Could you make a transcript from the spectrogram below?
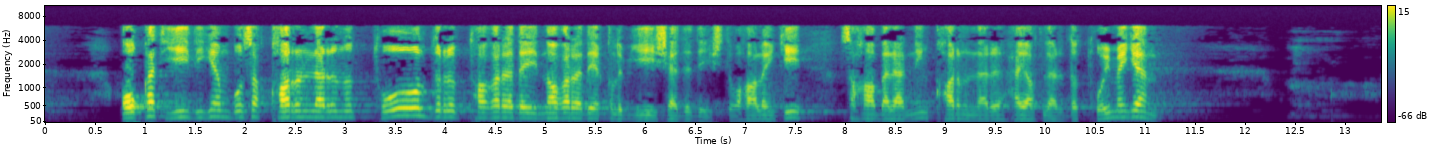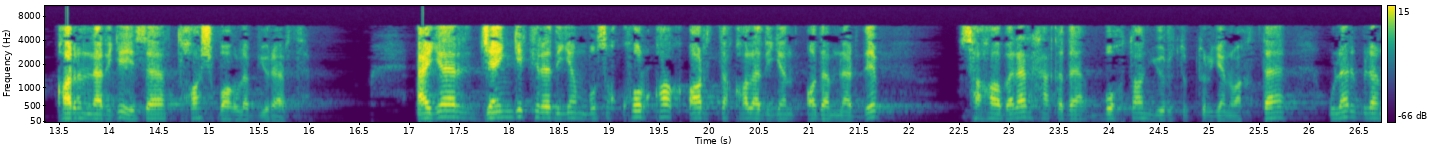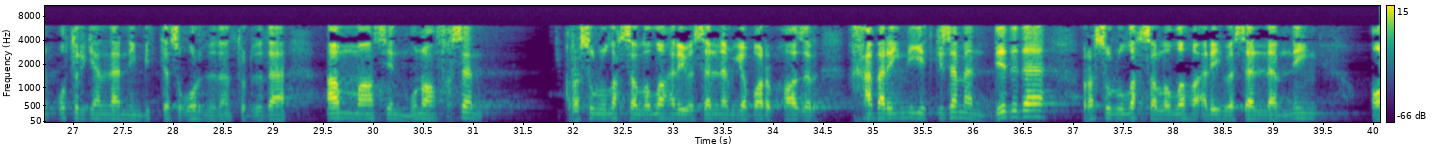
Ovqat yeydigan bo'lsa qorinlarini to'ldirib tog'araday nog'oraday qilib yeyishadi deyishdi. Vaholanki sahobalarning qorinlari hayotlarida to'ymagan. Qorinlariga esa tosh bog'lab yurardi. Agar jangga kiradigan bo'lsa qo'rqoq ortda qoladigan odamlar deb sahobalar haqida bo'xton yuritib turgan vaqtda ular bilan o'tirganlarning bittasi o'rnidan turdida ammo sen munofiqsan. Rasululloh sollallohu alayhi vasallamga borib hozir xabaringni yetkazaman dedida rasululloh sollallohu alayhi vasallamning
